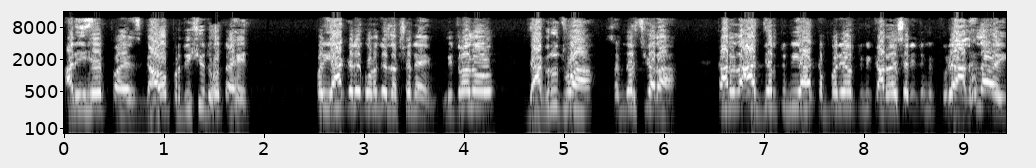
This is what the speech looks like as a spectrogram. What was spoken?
आणि हे प- गावं प्रदूषित होत आहेत. पण याकडे कोणाचं लक्ष नाही. मित्रांनो जागृत व्हा संघर्ष करा. कारण आज जर तुम्ही या कंपनीवर तुम्ही कारवाईसाठी तुम्ही पुढे आलेला आहे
